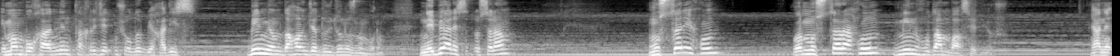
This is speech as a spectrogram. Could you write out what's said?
İmam Bukhari'nin tahric etmiş olduğu bir hadis. Bilmiyorum daha önce duydunuz mu bunu? Nebi Aleyhisselatü Vesselam mustarihun ve mustarahun minhu'dan bahsediyor. Yani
